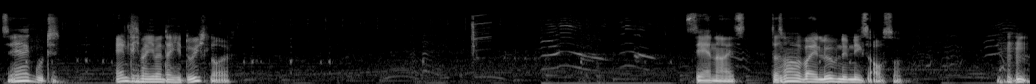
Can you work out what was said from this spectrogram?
Sehr gut. Endlich mal jemand, der hier durchläuft. Sehr nice. Das machen wir bei den Löwen demnächst auch so.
